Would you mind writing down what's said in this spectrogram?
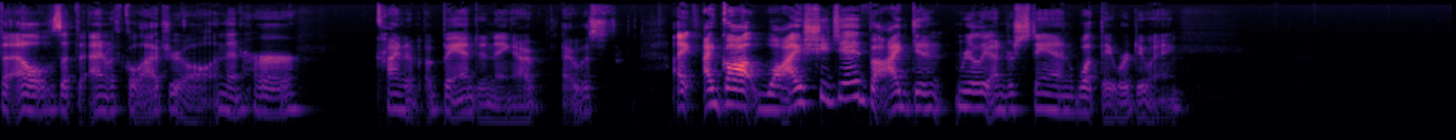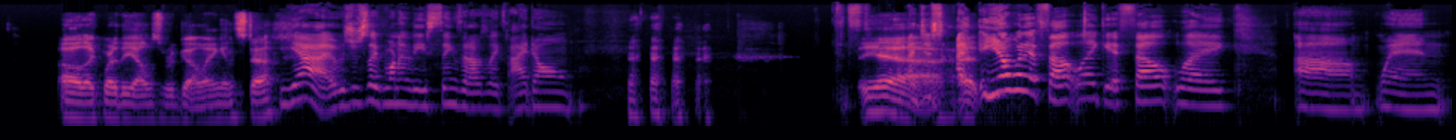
the elves at the end with Galadriel and then her kind of abandoning. I I was I I got why she did, but I didn't really understand what they were doing. Oh, like where the elves were going and stuff. Yeah, it was just like one of these things that I was like, I don't yeah. I just I, you know what it felt like? It felt like um when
